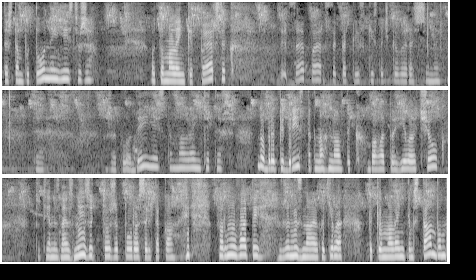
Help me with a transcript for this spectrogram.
Теж там бутони є вже. Ото маленький персик. І це персик такий з кісточки вирощений. Те вже плоди є там маленькі теж. Добре підріс, так нагнав так багато гілочок. Тут, я не знаю, знизу теж поросель така. Формувати вже не знаю. Хотіла таким маленьким штамбом,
